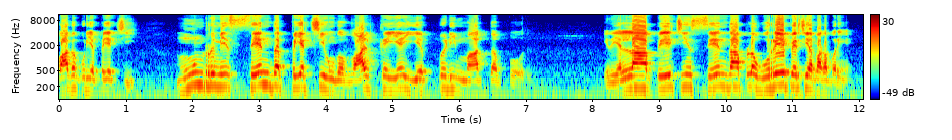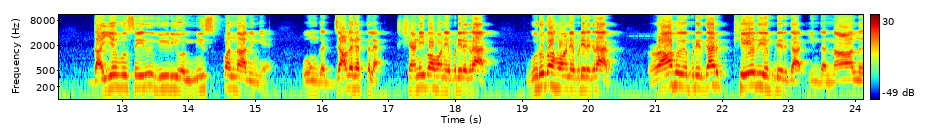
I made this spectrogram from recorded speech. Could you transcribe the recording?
பார்க்கக்கூடிய பயிற்சி மூன்றுமே சேர்ந்த பயிற்சி உங்க வாழ்க்கையை எப்படி மாத்த போகுது? இது எல்லா பேச்சையும் சேர்ந்தாப்புல ஒரே பயிற்சியா பார்க்க போறீங்க. தயவு செய்து வீடியோ மிஸ் பண்ணாதீங்க. உங்க ஜாதகத்துல சனி பகவான் எப்படி இருக்கிறார்? குரு பகவான் எப்படி இருக்கிறார்? ராகு எப்படி இருக்கார்? கேது எப்படி இருக்கார்? இந்த நாலு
